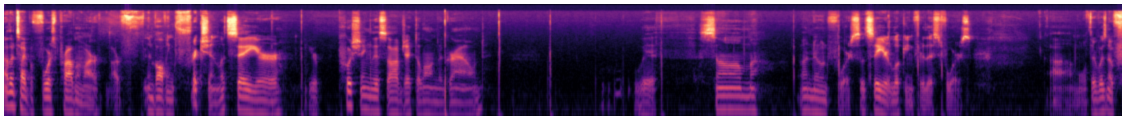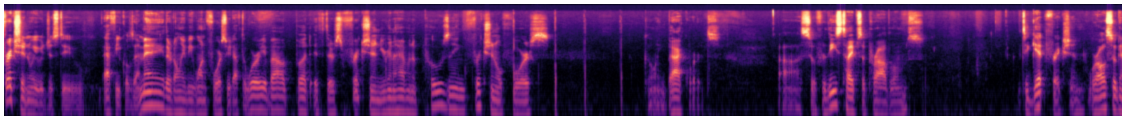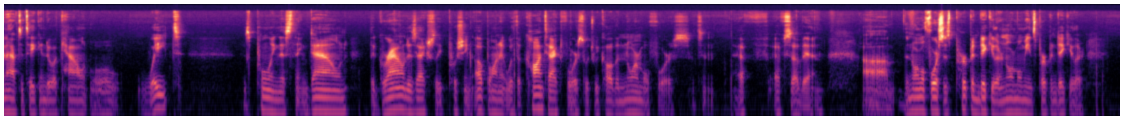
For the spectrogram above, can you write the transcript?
Another type of force problem are, are involving friction. Let's say you're you're pushing this object along the ground with some unknown force. Let's say you're looking for this force. Um, well, if there was no friction, we would just do F equals ma. There'd only be one force we'd have to worry about. But if there's friction, you're going to have an opposing frictional force going backwards. Uh, so for these types of problems, to get friction, we're also going to have to take into account, well, weight is pulling this thing down. The ground is actually pushing up on it with a contact force, which we call the normal force. It's an F, F sub n. Um, the normal force is perpendicular. Normal means perpendicular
